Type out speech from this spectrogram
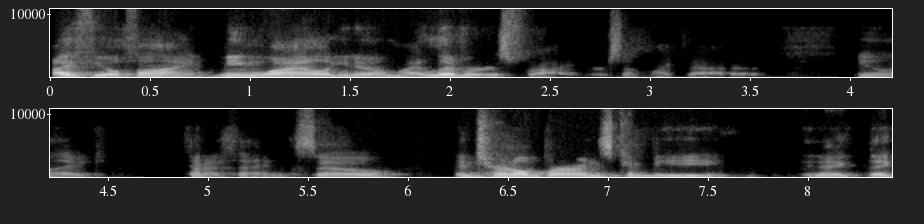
I feel fine. Meanwhile, you know, my liver is fried or something like that. Or, you know, like, kind of thing. So internal burns can be, they, they,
